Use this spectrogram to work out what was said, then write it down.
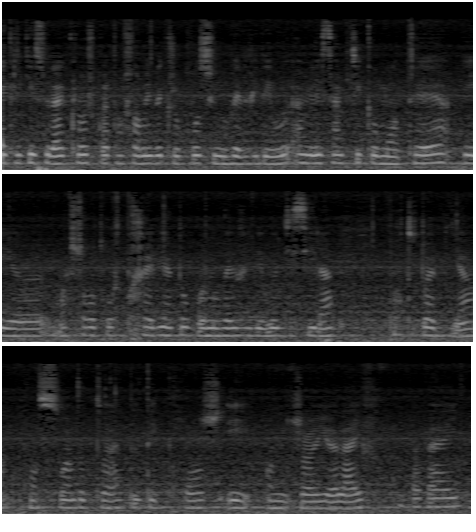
à cliquer sur la cloche pour être informé dès que je poste une nouvelle vidéo, à me laisser un petit commentaire et euh, moi je te retrouve très bientôt pour une nouvelle vidéo. D'ici là, porte-toi bien, prends soin de toi, de tes proches et enjoy your life. Bye bye.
